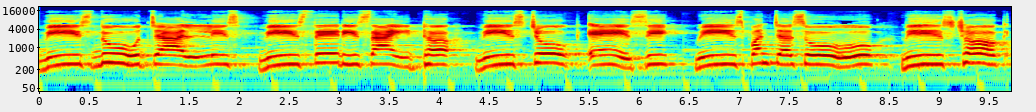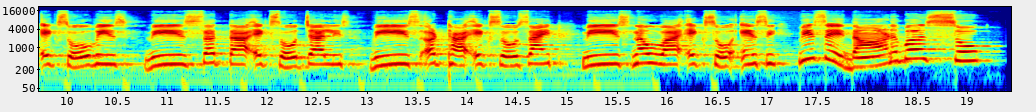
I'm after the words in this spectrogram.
વીસ દુ ચાલીસ વીસ તેરી સાઠ વીસ ચોક એંસી વીસ પંચાસો વીસ છક એકસો વીસ વીસ સત્તા એકસો ચાલીસ વીસ અઠ્ઠા એકસો સાઠ વીસ નવ્વા એકસો એંસી વીસે દાણ બસો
